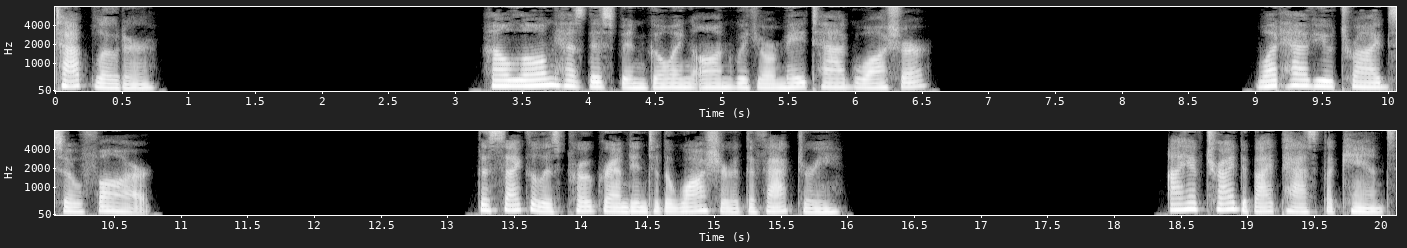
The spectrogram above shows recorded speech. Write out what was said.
Top loader. How long has this been going on with your Maytag washer? What have you tried so far? The cycle is programmed into the washer at the factory. I have tried to bypass but can't.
